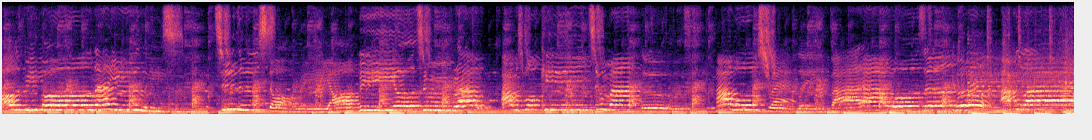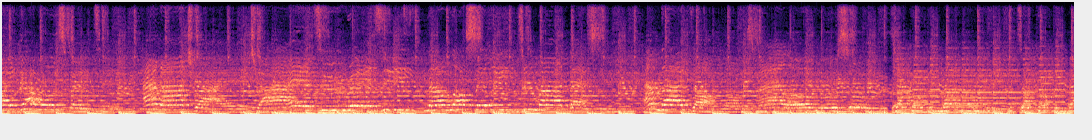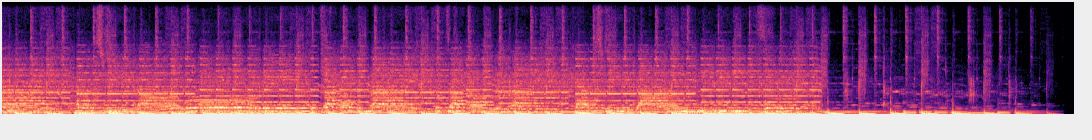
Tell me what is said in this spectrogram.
All the people that you release to the story of the ocean crowd. I was walking. nothing.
